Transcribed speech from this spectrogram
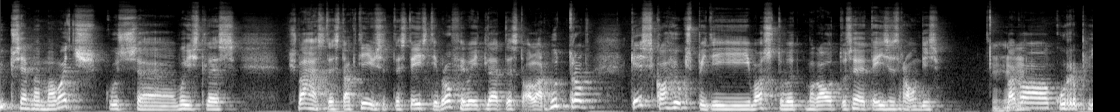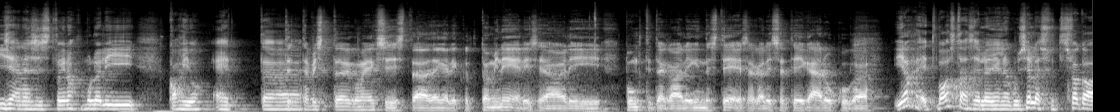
üks MMA matš, kus võistles üks vähestest aktiivsetest Eesti profivõitlejatest, Alar Hutrov, kes kahjuks pidi vastu võtma kaotuse teises raundis mm. -hmm. väga kurb iseenesest või noh, mul oli kahju, et äh, ta vist, kui ma ei eksi, siis ta tegelikult domineeris ja oli punktidega oli kindlasti ees, aga lihtsalt jäi käelukuga. jah, et vastasel oli nagu selles suhtes väga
